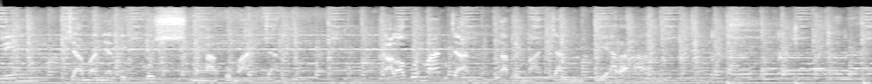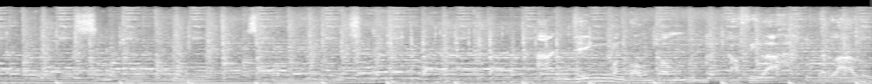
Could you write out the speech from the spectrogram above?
Ini zamannya tikus mengaku macan. Kalaupun macan, tapi macan piaraan. Anjing menggonggong, kafilah berlalu.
